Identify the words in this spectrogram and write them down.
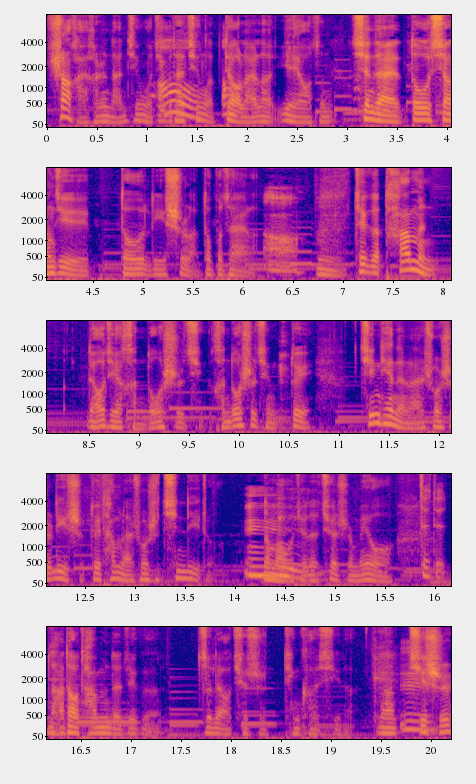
上海还是南京，我记不太清了，调来了叶耀增，现在都相继都离世了，都不在了。哦，嗯，这个他们了解很多事情，很多事情对今天的人来说是历史，对他们来说是亲历者。嗯，那么我觉得确实没有对对拿到他们的这个资料，确实挺可惜的。那其实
